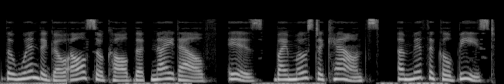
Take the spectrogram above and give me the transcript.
The wendigo also called the night elf, is, by most accounts, a mythical beast,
